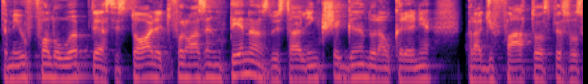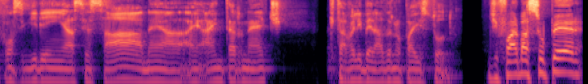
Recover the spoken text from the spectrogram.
também o follow-up dessa história, que foram as antenas do Starlink chegando na Ucrânia para de fato as pessoas conseguirem acessar né, a, a internet que estava liberada no país todo. De forma super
